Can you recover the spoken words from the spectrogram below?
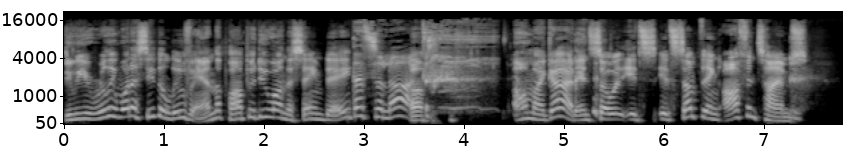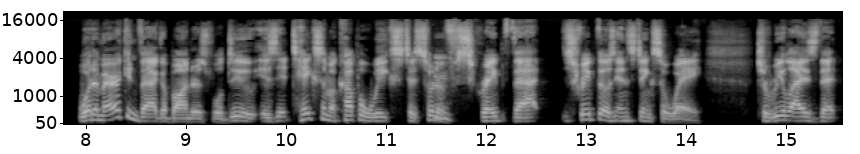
do you really want to see the Louvre and the Pompidou on the same day? That's a lot. Uh, oh my god. And so it's it's something oftentimes what American vagabonders will do is it takes them a couple weeks to sort mm. of scrape that, scrape those instincts away to realize that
